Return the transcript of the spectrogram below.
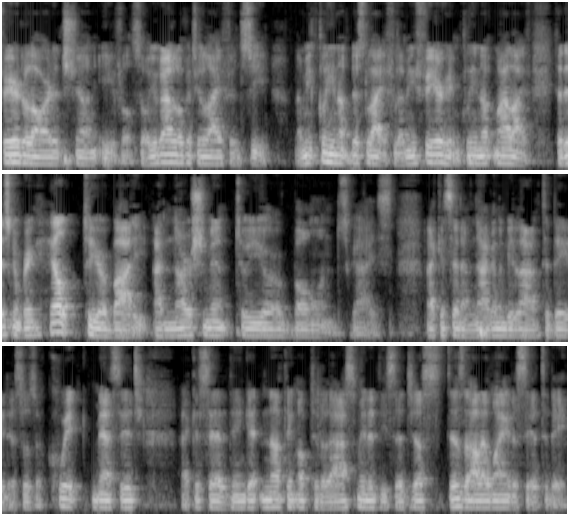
Fear the Lord and shun evil. So you got to look at your life and see, let me clean up this life. Let me fear him, clean up my life. So this can bring health to your body and nourishment to your bones, guys. Like I said, I'm not going to be long today. This was a quick message. Like I said, I didn't get nothing up to the last minute. He said, just, this is all I wanted to say today.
